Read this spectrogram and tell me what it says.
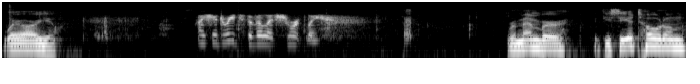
Where are you? I should reach the village shortly. Remember, if you see a totem,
